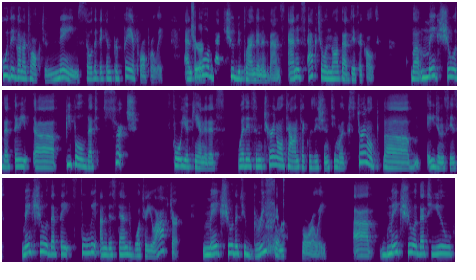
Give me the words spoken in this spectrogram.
who they're gonna talk to, names, so that they can prepare properly, and sure. all of that should be planned in advance. And it's actually not that difficult. But make sure that the uh, people that search for your candidates whether it's internal talent acquisition team or external uh, agencies, make sure that they fully understand what are you after. Make sure that you brief them thoroughly. Uh, make sure that you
